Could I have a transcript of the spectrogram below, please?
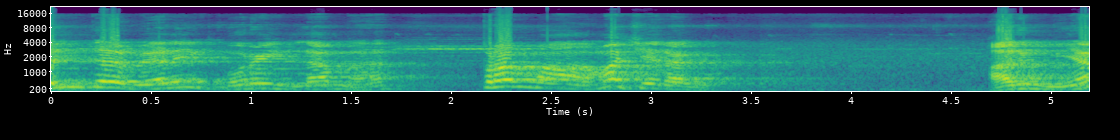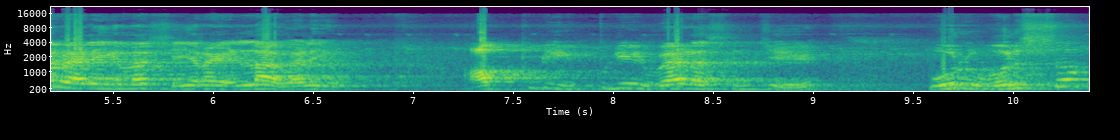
எந்த வேலையும் குறை இல்லாமல் பிரமாதமாக செய்கிறாங்க அருமையாக வேலைகள்லாம் செய்கிறாங்க எல்லா வேலையும். அப்படி இப்படி வேலை செஞ்சு ஒரு வருஷம்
